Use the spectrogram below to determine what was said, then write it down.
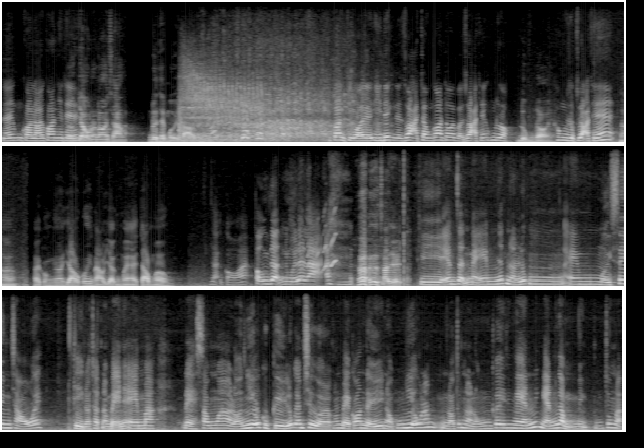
đấy cũng có nói con như thế. con dâu nó nói sao? Đưa thêm 10 tờ nữa? con chỉ có ý định là dọa chồng con thôi bảo dọa thế cũng được. Đúng rồi. Không được dọa thế. À. tại con ờ, dâu có khi nào giận mẹ chồng không? Dạ có ạ. Không giận mới là lạ. Sao vậy? Thì em giận mẹ em nhất là lúc em mới sinh cháu ấy. Thì nói thật là bé nhà em à, đẻ xong nó nhiễu cực kỳ. Lúc em chữa con bé con đấy nó cũng nhiễu lắm. Nó tức là nó gây nghén nghén ngẩm mình. Nói chung là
